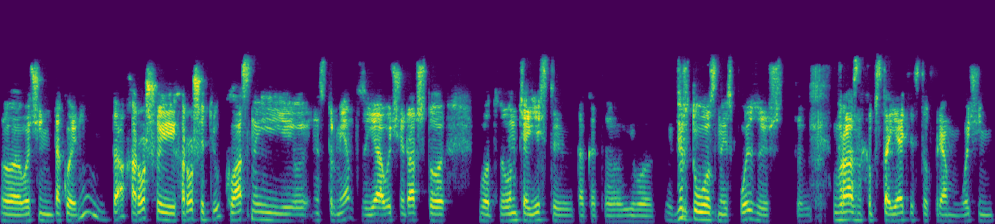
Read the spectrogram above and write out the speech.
очень такой, ну, да, хороший, хороший трюк, классный инструмент. Я очень рад, что вот он у тебя есть, ты так это его виртуозно используешь в разных обстоятельствах, прям очень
